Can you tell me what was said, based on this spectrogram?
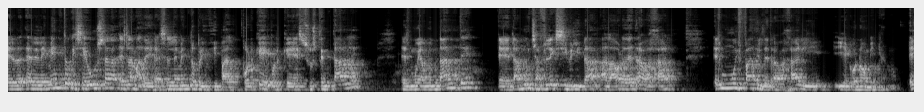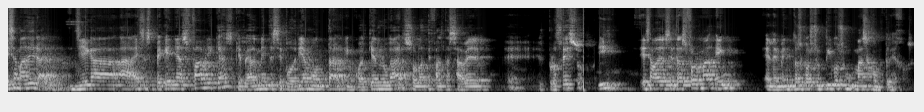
el, elemento que se usa es la madera, es el elemento principal. ¿Por qué? Porque es sustentable, es muy abundante, eh, da mucha flexibilidad a la hora de trabajar, es muy fácil de trabajar y, económica. Esa madera llega a esas pequeñas fábricas que realmente se podrían montar en cualquier lugar, solo hace falta saber eh, el proceso y esa madera se transforma en elementos constructivos más complejos.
